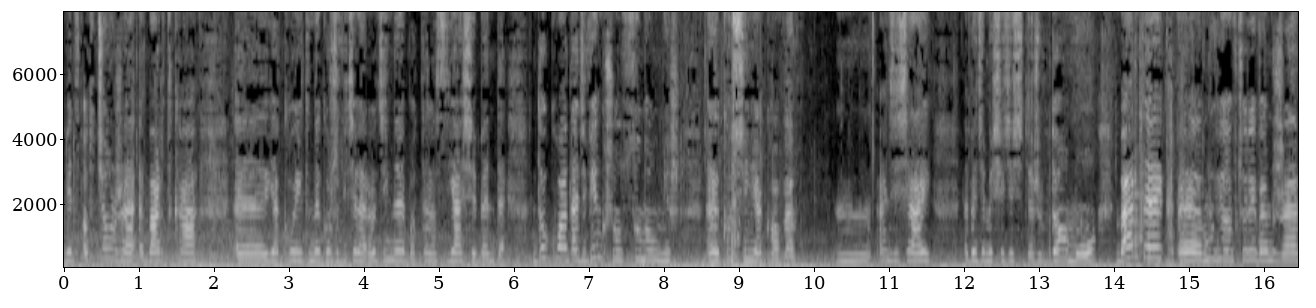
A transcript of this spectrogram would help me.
Więc odciążę Bartka e, jako jedynego żywiciela rodziny, bo teraz ja się będę dokładać większą sumą niż e, kościeniakowe. Mm, A dzisiaj będziemy siedzieć też w domu. Bartek, mówiłam wczoraj Wam, że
